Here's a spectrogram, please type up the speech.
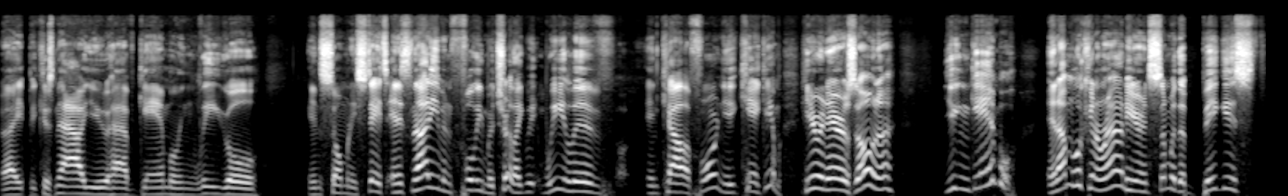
right? Because now you have gambling legal in so many states, and it's not even fully mature. Like we, we live in California, you can't gamble. Here in Arizona, you can gamble, and I'm looking around here, and some of the biggest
